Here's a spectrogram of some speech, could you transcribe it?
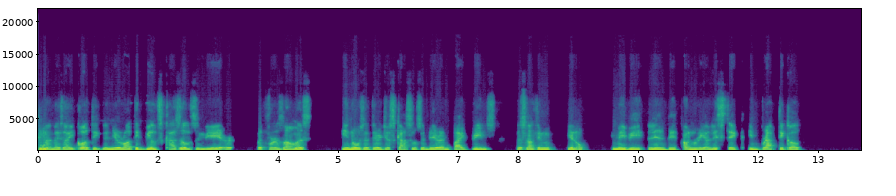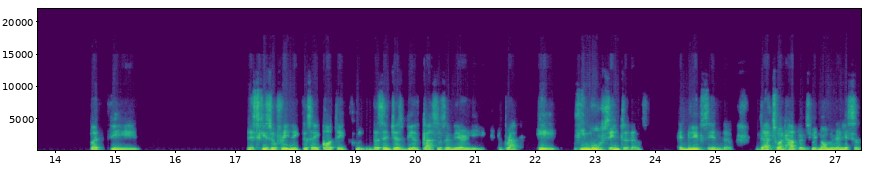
and a psychotic. The neurotic builds castles in the air, but for as long as he knows that they're just castles in the air and pipe dreams, there's nothing, you know, maybe a little bit unrealistic, impractical, but the the schizophrenic, the psychotic, doesn't just build castles in there. He he he moves into them and lives in them. That's what happens with nominalism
